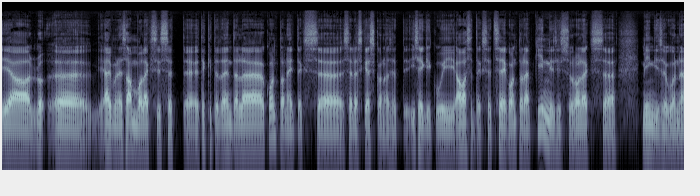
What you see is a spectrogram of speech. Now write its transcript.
ja äh, järgmine samm oleks siis, et tekitada endale konto näiteks äh, selles keskkonnas, et isegi kui avastatakse, et see konto läheb kinni, siis sul oleks äh, mingisugune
